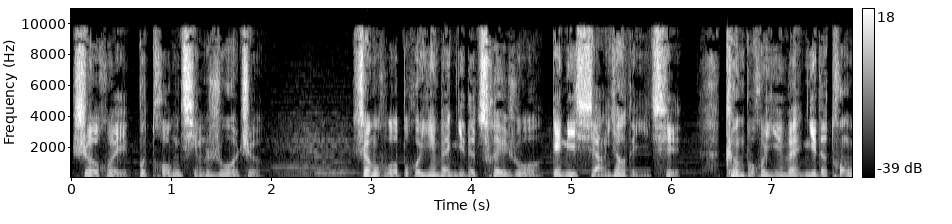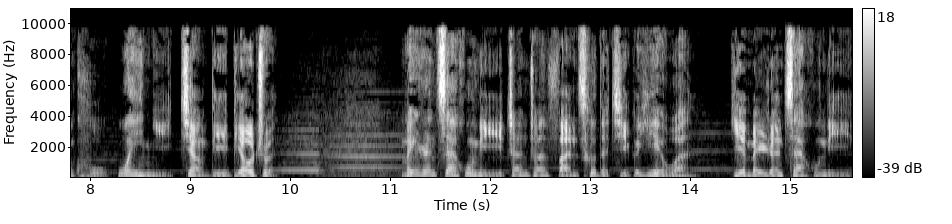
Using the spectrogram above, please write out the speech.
社会不同情弱者，生活不会因为你的脆弱给你想要的一切，更不会因为你的痛苦为你降低标准。没人在乎你辗转反侧的几个夜晚，也没人在乎你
